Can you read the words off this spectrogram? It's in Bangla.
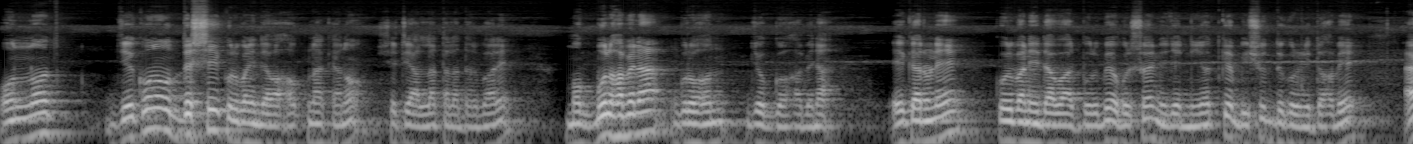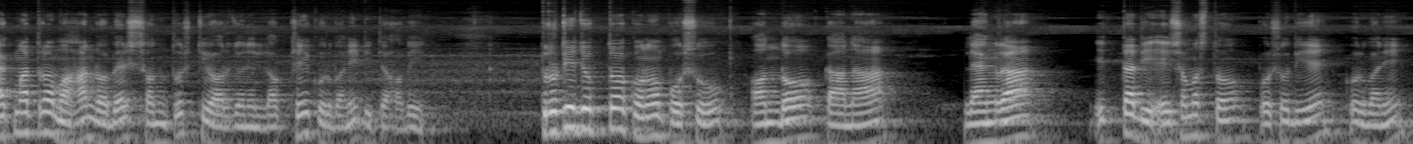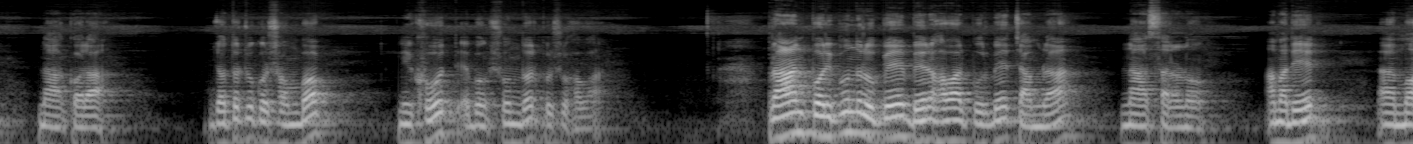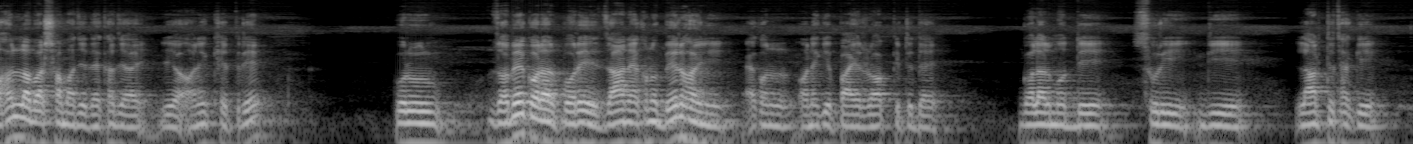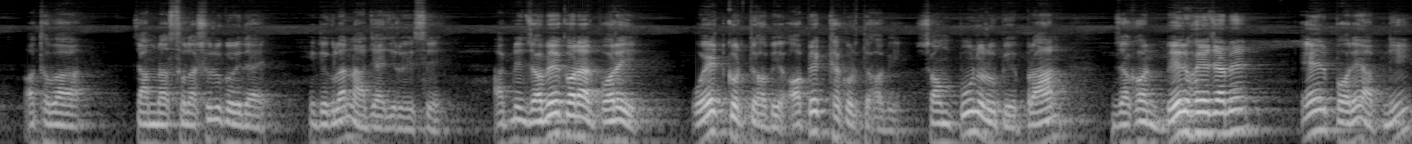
অন্য যে কোনো উদ্দেশ্যেই কোরবানি দেওয়া হোক না কেন, সেটি আল্লাহ তালা দরবারে মকবুল হবে না, গ্রহণযোগ্য হবে না। এই কারণে কোরবানি দেওয়ার পূর্বে অবশ্যই নিজের নিয়তকে বিশুদ্ধ করে নিতে হবে। একমাত্র মহান রবের সন্তুষ্টি অর্জনের লক্ষ্যেই কোরবানি দিতে হবে। ত্রুটিযুক্ত কোনো পশু, অন্ধ, কানা ল্যাংরা ইত্যাদি এই সমস্ত পশু দিয়ে কোরবানি না করা যতটুকু সম্ভব নিখুঁত এবং সুন্দর পশু হওয়া। প্রাণ পরিপূর্ণরূপে বের হওয়ার পূর্বে চামড়া না সারানো। আমাদের মহল্লা বা সমাজে দেখা যায় যে অনেক ক্ষেত্রে গরুর জবে করার পরে যান এখনও বের হয়নি, এখন অনেকে পায়ের রক কেটে দেয়। গলার মধ্যে ছুরি দিয়ে লাড়তে থাকে অথবা চামড়া ছোলা শুরু করে দেয়, কিন্তু এগুলো না জায়জ রয়েছে। আপনি জবে করার পরে ওয়েট করতে হবে, অপেক্ষা করতে হবে। সম্পূর্ণরূপে প্রাণ যখন বের হয়ে যাবে এরপরে আপনি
